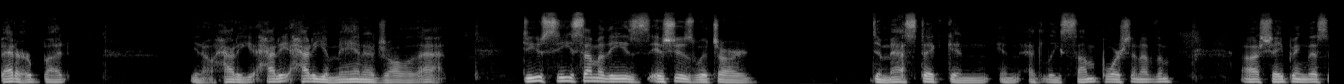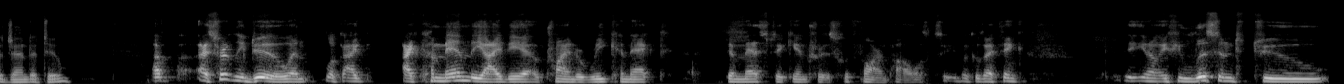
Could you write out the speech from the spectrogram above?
better, but you know how do you how do you, how do you manage all of that? Do you see some of these issues which are domestic and in at least some portion of them uh, shaping this agenda too? Uh, i certainly do and look i i commend the idea of trying to reconnect domestic interests with foreign policy because i think you know if you listened to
